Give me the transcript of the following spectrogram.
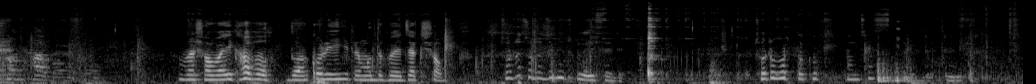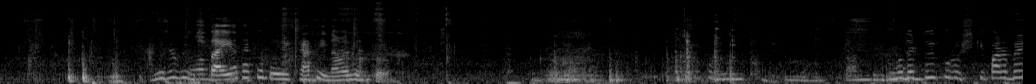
এখন খাব আমরা সবাই খাব দোয়া করি এটার মধ্যে হয়ে যাক সব। ছোট ছোট জিনিসগুলো এই সাইডে ছোট বড় আনছাস বাইয়া থাকে তো ওই খাটি নামে ধরতো। আমাদের দুই পুরুষ কি পারবে?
